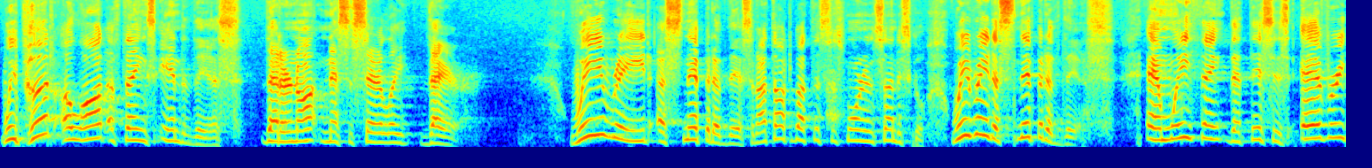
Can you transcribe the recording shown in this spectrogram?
We put a lot of things into this that are not necessarily there. We read a snippet of this, and I talked about this this morning in Sunday school. We read a snippet of this, and we think that this is every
